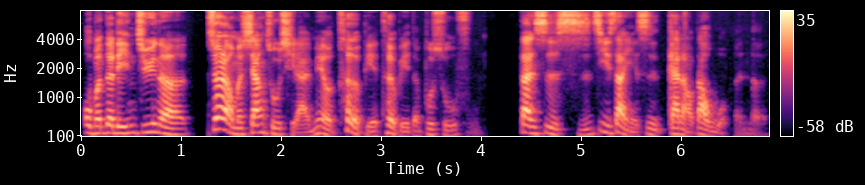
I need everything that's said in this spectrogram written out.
我们的邻居呢，虽然我们相处起来没有特别特别的不舒服，但是实际上也是干扰到我们了。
